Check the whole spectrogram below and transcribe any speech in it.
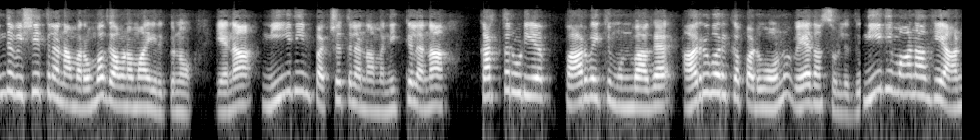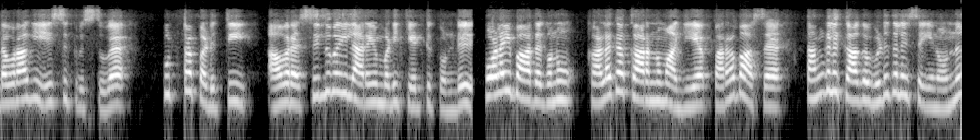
இந்த விஷயத்துல நாம ரொம்ப கவனமா இருக்கணும். ஏன்னா நீதியின் பட்சத்துல நாம நிக்கலன்னா கர்த்தருடைய பார்வைக்கு முன்பாக அருவறுக்கப்படுவோம்னு வேதம் சொல்லுது. நீதிமானாகிய ஆண்டவராகிய இயேசு கிறிஸ்துவ குற்றப்படுத்தி அவரை சிலுவையில் அறையும்படி கேட்டுக்கொண்டு கொலைபாதகனும் கலகக்காரனும் ஆகிய பரபாச தங்களுக்காக விடுதலை செய்யணும்னு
